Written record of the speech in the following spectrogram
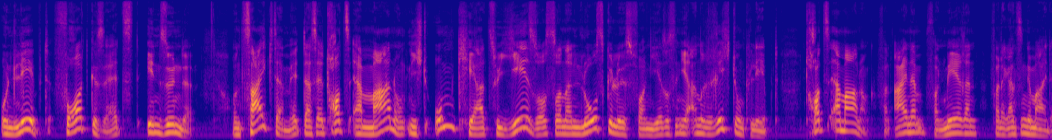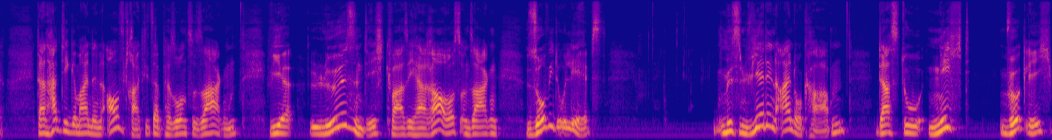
und lebt fortgesetzt in Sünde und zeigt damit, dass er trotz Ermahnung nicht umkehrt zu Jesus, sondern losgelöst von Jesus in die andere Richtung lebt. Trotz Ermahnung von einem, von mehreren, von der ganzen Gemeinde. Dann hat die Gemeinde den Auftrag, dieser Person zu sagen, wir lösen dich quasi heraus und sagen, so wie du lebst, müssen wir den Eindruck haben, dass du nicht wirklich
